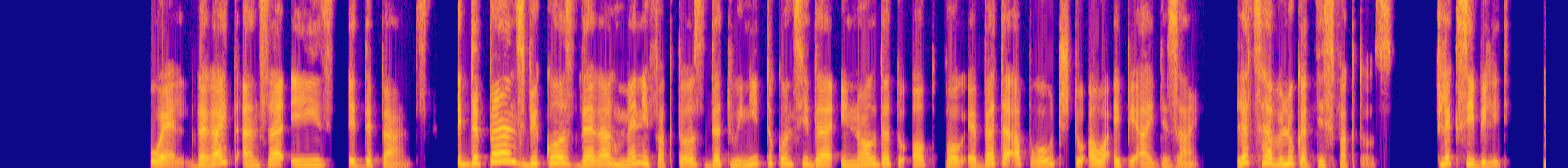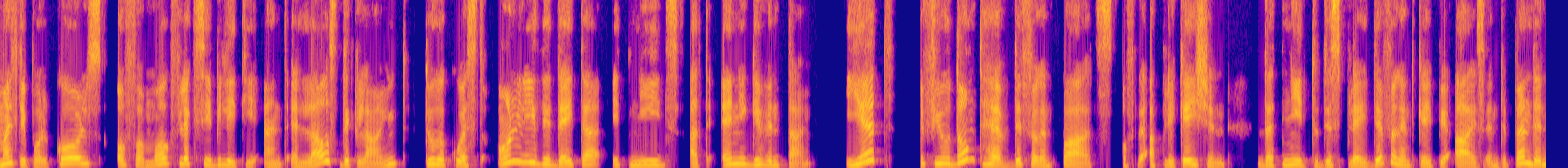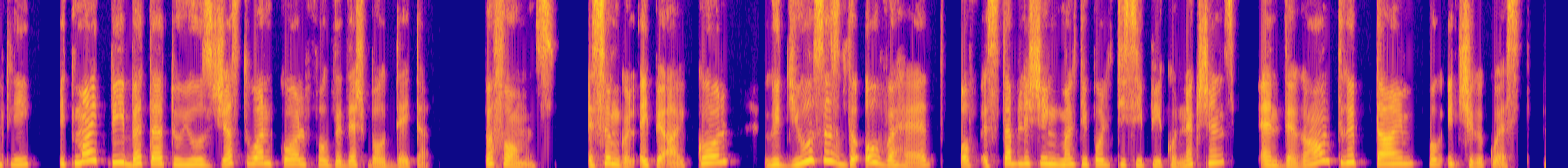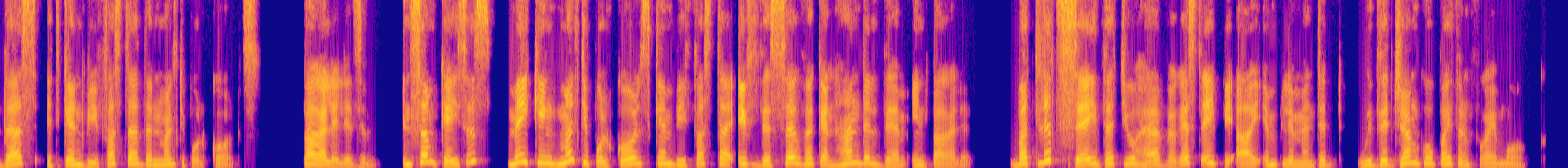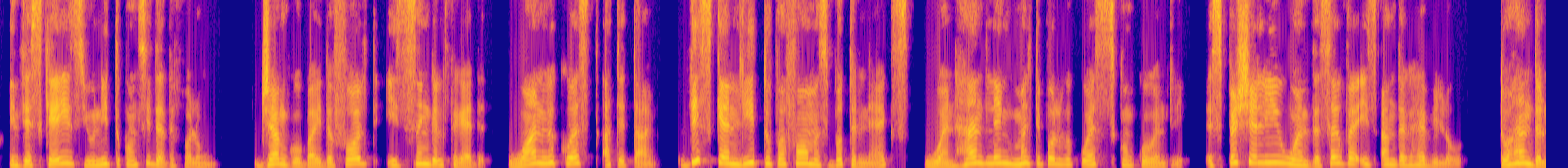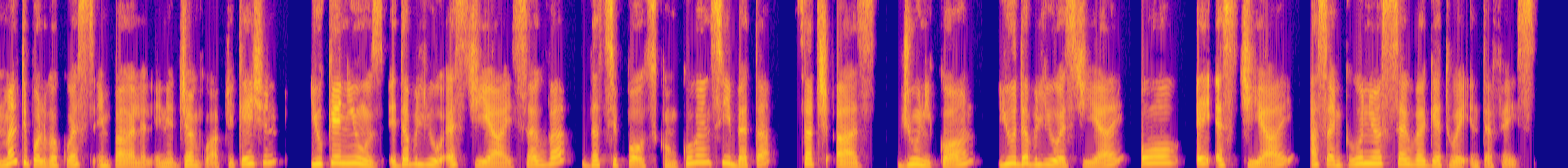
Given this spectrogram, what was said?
Well, the right answer is it depends. It depends because there are many factors that we need to consider in order to opt for a better approach to our API design. Let's have a look at these factors. Flexibility. Multiple calls offer more flexibility and allows the client to request only the data it needs at any given time. Yet, if you don't have different parts of the application that need to display different KPIs independently, it might be better to use just one call for the dashboard data. Performance. A single API call reduces the overhead of establishing multiple TCP connections and the round trip time for each request. Thus, it can be faster than multiple calls. Parallelism. In some cases, making multiple calls can be faster if the server can handle them in parallel. But let's say that you have a REST API implemented with the Django Python framework. In this case, you need to consider the following. Django by default is single threaded, one request at a time. This can lead to performance bottlenecks when handling multiple requests concurrently, especially when the server is under heavy load. To handle multiple requests in parallel in a Django application, you can use a WSGI server that supports concurrency better, such as Gunicorn, UWSGI, or ASGI, Asynchronous Server Gateway Interface.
